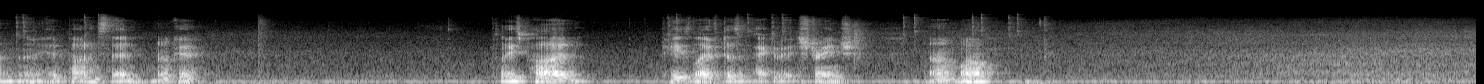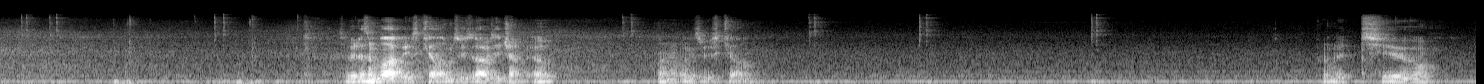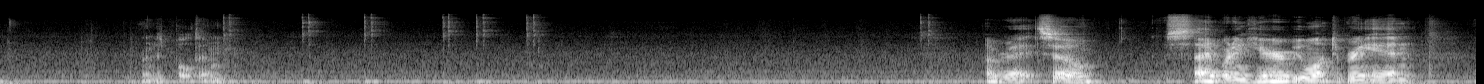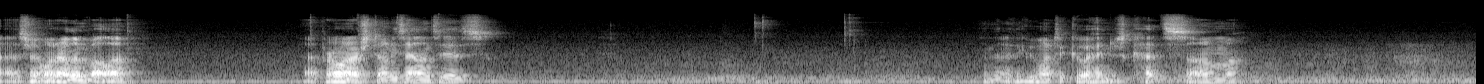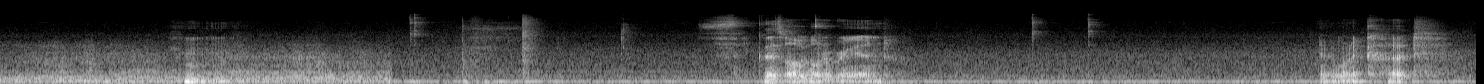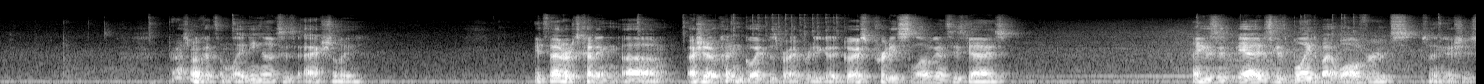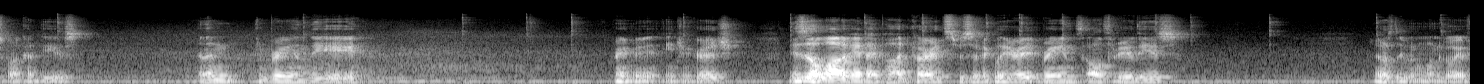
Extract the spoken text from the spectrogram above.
Oh, no, he had pod instead. Okay. Plays pod, pays life, doesn't activate. Strange. Um, well. So if he doesn't block, we just kill him. So he's obviously jumping. Oh. Alright, well, I guess we just kill him. Put him to two. And just bolt him. Alright, so sideboarding here, we want to bring in uh, certainly want our Linvala. Uh, probably one our Stony is, And then I think we want to go ahead and just cut some. Hmm. That's all we want to bring in. And we want to cut. Perhaps we'll cut some lightning hooks. actually. It's that or it's cutting. Um, actually, no, cutting Goyf is probably pretty good. Goyf's pretty slow against these guys. I think it's, yeah, it just gets blanked by wall of roots. So I think I should just want to cut these. And then can bring in the. Bring in Ancient Grudge. This is a lot of anti pod cards specifically, right? Bring in all three of these. I'll just leave in one Goyf.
